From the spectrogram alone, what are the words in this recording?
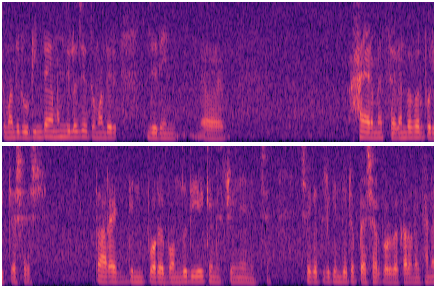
তোমাদের রুটিনটা এমন দিল যে তোমাদের যেদিন হায়ার ম্যাথ সেকেন্ড পেপার পরীক্ষা শেষ, তার একদিন পরে বন্ধ দিয়ে কেমিস্ট্রি নিয়ে নিচ্ছে। সেক্ষেত্রে কিন্তু এটা প্রেশার পড়বে, কারণ এখানে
